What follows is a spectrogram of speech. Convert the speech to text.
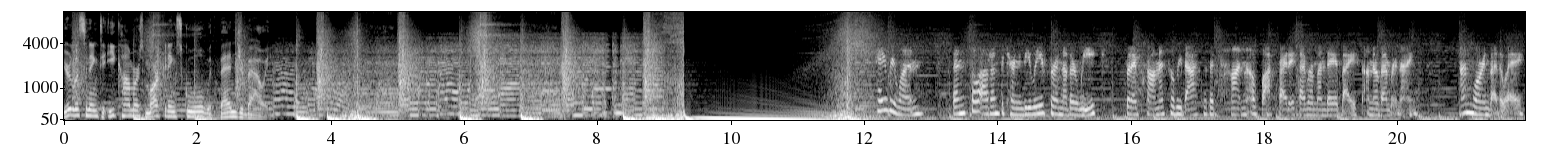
You're listening to E-commerce Marketing School with Ben Jabbawy. Hey everyone. Ben's still out on paternity leave for another week, but I promise he'll be back with a ton of Black Friday Cyber Monday advice on November 9th. I'm Lauren, by the way.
